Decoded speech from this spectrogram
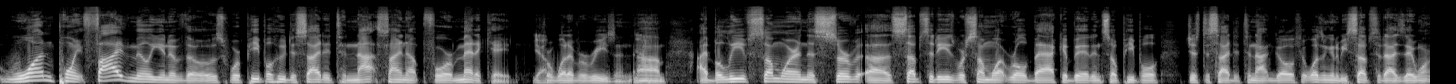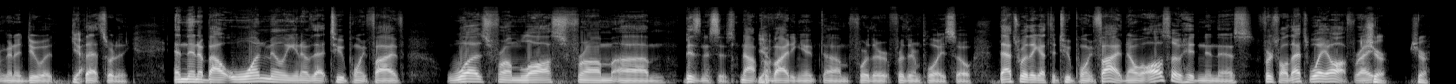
1.5 million of those were people who decided to not sign up for Medicaid Yeah. for whatever reason. Um, I believe somewhere in this serv- uh, subsidies were somewhat rolled back a bit, and so people just decided to not go. If it wasn't going to be subsidized, they weren't going to do it. Yeah. that sort of thing. And then about 1 million of that 2.5 was from loss from um, businesses not Yeah. providing it um, for their for their employees. So that's where they got the 2.5. Now, also hidden in this, first of all, that's way off, right? sure, sure,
